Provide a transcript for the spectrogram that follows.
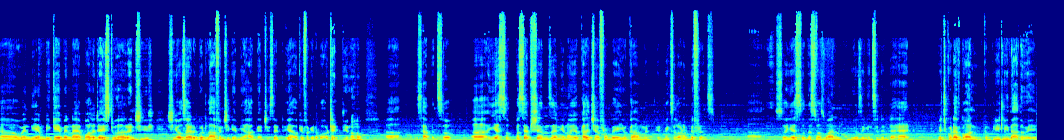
uh, Hmm. when the MD came in, I apologized to her, and she she also had a good laugh, and she gave me a hug, and she said, "Yeah, okay, forget about it. You know, uh, this happens." So uh, yes, so perceptions and you know your culture from where you come, it, it makes a lot of difference. Uh, so yes, so this was one amusing incident I had, which could have gone completely the other way,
